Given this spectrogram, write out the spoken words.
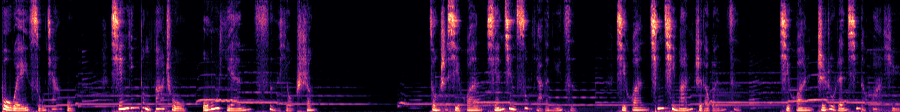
不为俗家物，弦音迸发处，无言似有声。总是喜欢娴静素雅的女子，喜欢清气满纸的文字，喜欢植入人心的话语。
